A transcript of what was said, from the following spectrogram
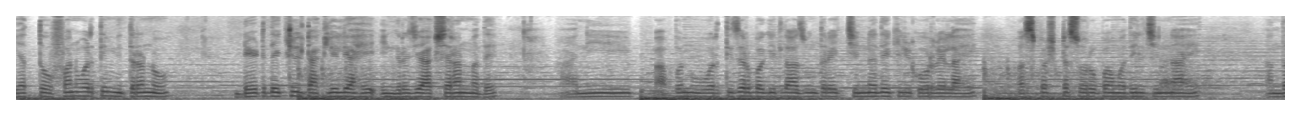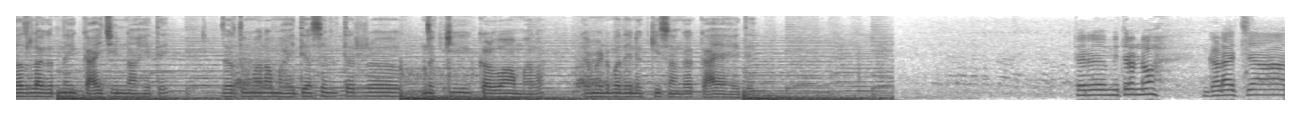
या तोफांवरती मित्रांनो डेट देखील टाकलेली आहे इंग्रजी अक्षरांमध्ये. आणि आपण वरती जर बघितलं अजून तर एक चिन्ह देखील कोरलेलं आहे. अस्पष्ट स्वरूपामधील चिन्ह आहे. अंदाज लागत नाही काय चिन्ह आहे ते. जर तुम्हाला माहिती असेल तर नक्की कळवा आम्हाला. कमेंटमध्ये नक्की सांगा काय आहे ते. तर मित्रांनो गडाच्या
